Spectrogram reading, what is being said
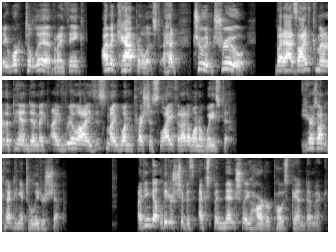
They work to live. And I think I'm a capitalist. true and true. But as I've come out of the pandemic, I've realized this is my one precious life and I don't want to waste it. Here's how I'm connecting it to leadership. I think that leadership is exponentially harder post pandemic,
